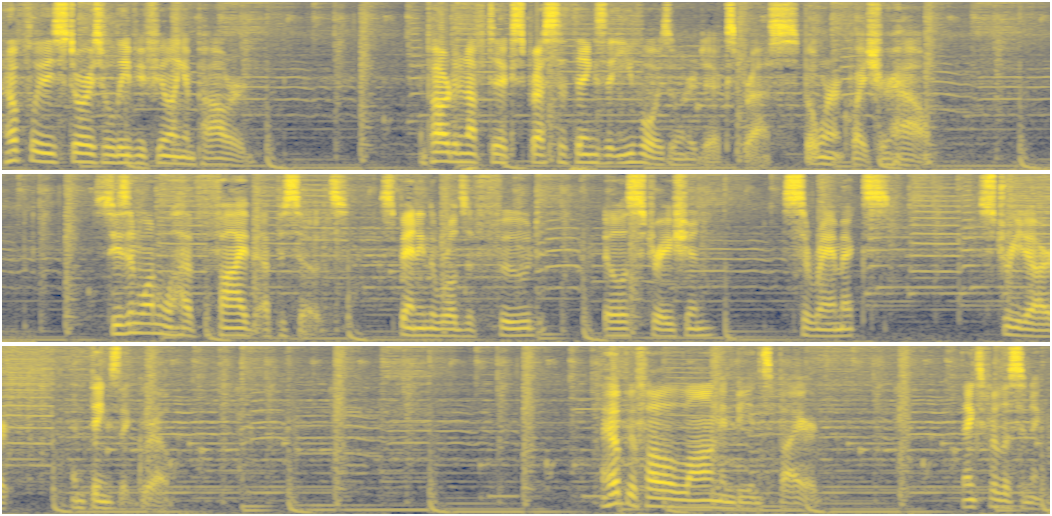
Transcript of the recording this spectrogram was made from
Hopefully, these stories will leave you feeling empowered. Empowered enough to express the things that you've always wanted to express, but weren't quite sure how. Season 1 will have five episodes, spanning the worlds of food, illustration, ceramics, street art, and things that grow. I hope you'll follow along and be inspired. Thanks for listening.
